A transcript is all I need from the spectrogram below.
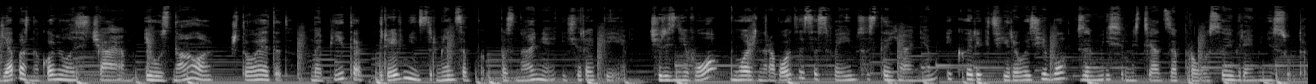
я познакомилась с чаем и узнала, что этот напиток — древний инструмент познания и терапии. Через него можно работать со своим состоянием и корректировать его в зависимости от запроса часа и времени суток.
